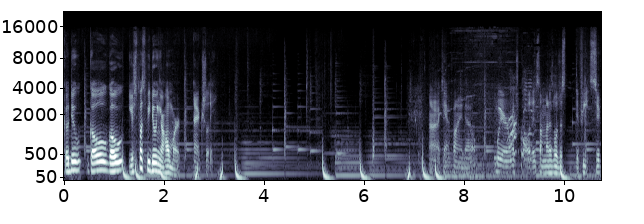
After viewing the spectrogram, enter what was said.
go do, go, go. You're supposed to be doing your homework, actually. Uh, I can't find out where, what you call it so I might as well just defeat Sit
